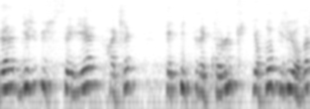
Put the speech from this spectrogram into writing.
ve bir üst seviye hakem teknik direktörlük yapabiliyorlar.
